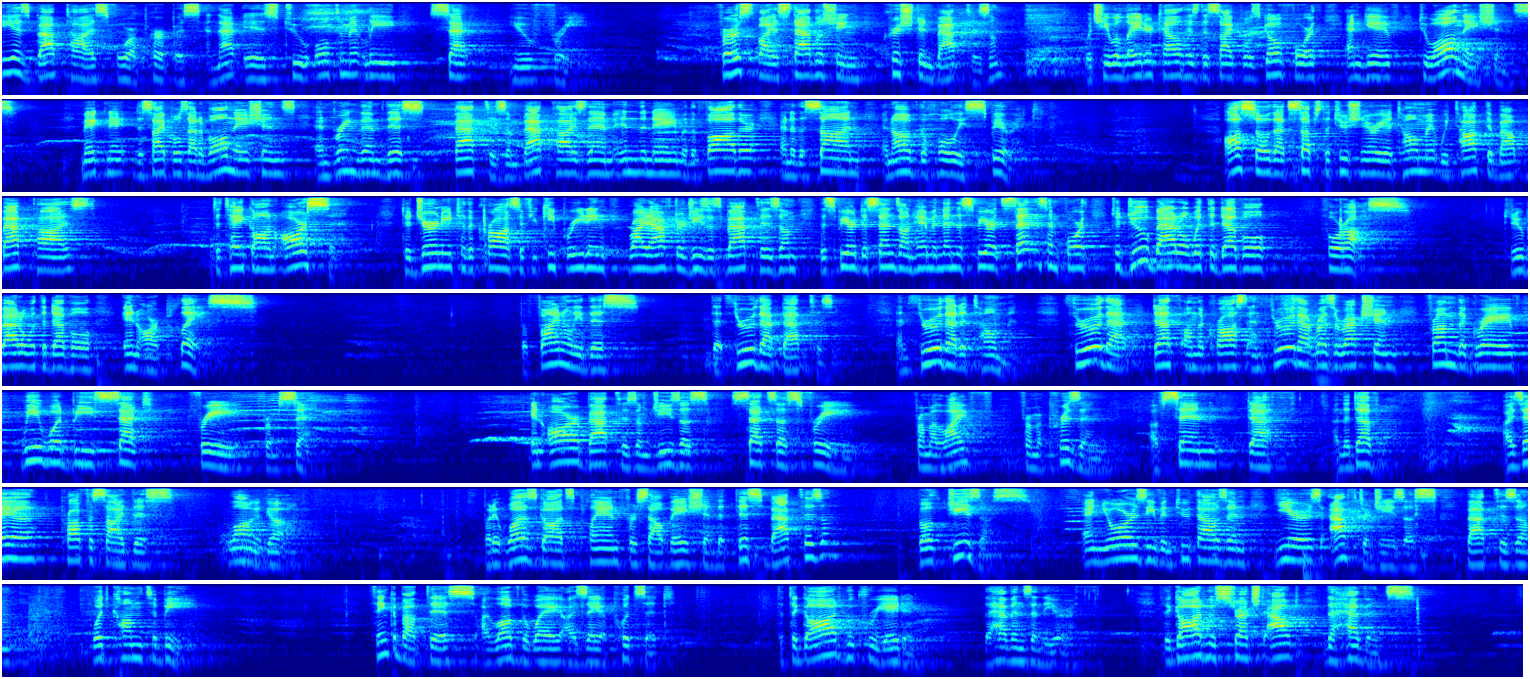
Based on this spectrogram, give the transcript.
He is baptized for a purpose, and that is to ultimately set you free. First, by establishing Christian baptism, which he will later tell his disciples go forth and give to all nations. Make na- disciples out of all nations and bring them this baptism. Baptize them in the name of the Father and of the Son and of the Holy Spirit. Also, that substitutionary atonement we talked about, baptized to take on our sin to journey to the cross. If you keep reading right after Jesus' baptism, the Spirit descends on him, and then the Spirit sends him forth to do battle with the devil for us, to do battle with the devil in our place. But finally, this that through that baptism and through that atonement, through that death on the cross, and through that resurrection from the grave, we would be set free from sin. In our baptism, Jesus sets us free from a life, from a prison of sin, death, and the devil. Isaiah prophesied this long ago. But it was God's plan for salvation that this baptism, both Jesus and yours, even 2,000 years after Jesus' baptism, would come to be. Think about this. I love the way Isaiah puts it that the God who created the heavens and the earth, the God who stretched out the heavens,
